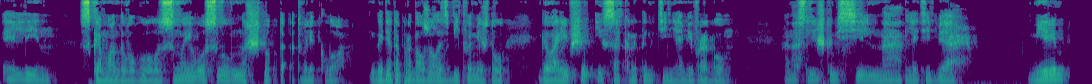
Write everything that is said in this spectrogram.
Элин!» — скомандовал голос, но его словно что-то отвлекло. Где-то продолжалась битва между говорившим и сокрытым тенями врагом. «Она слишком сильна для тебя!» Мирин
